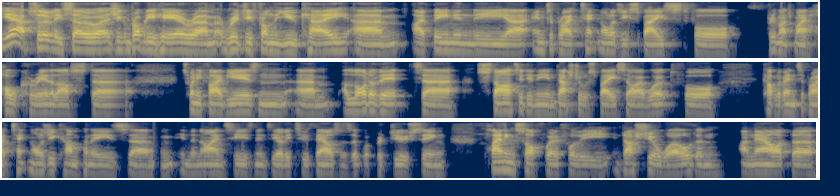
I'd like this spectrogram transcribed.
Yeah, absolutely. So, uh, as you can probably hear, um, originally from the UK, um, I've been in the uh, enterprise technology space for pretty much my whole career, the last uh, 25 years, and um, a lot of it uh, started in the industrial space. So, I worked for a couple of enterprise technology companies um, in the 90s and into the early 2000s that were producing planning software for the industrial world, and I'm now at the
